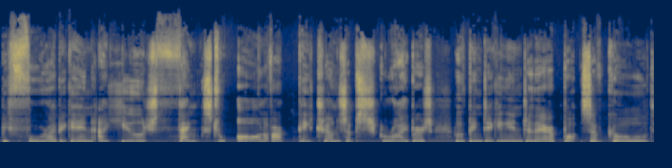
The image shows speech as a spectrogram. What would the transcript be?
before I begin, a huge thanks to all of our Patreon subscribers who've been digging into their pots of gold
